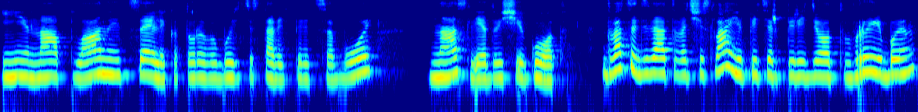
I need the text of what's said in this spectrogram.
и на планы и цели, которые вы будете ставить перед собой на следующий год. 29 числа Юпитер перейдет в рыбы,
